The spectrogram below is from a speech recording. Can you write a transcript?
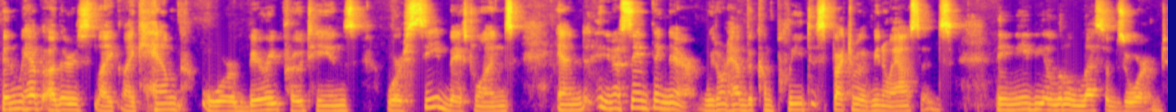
Then we have others like, like hemp or berry proteins or seed-based ones, and you know, same thing there. We don't have the complete spectrum of amino acids. They may be a little less absorbed.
